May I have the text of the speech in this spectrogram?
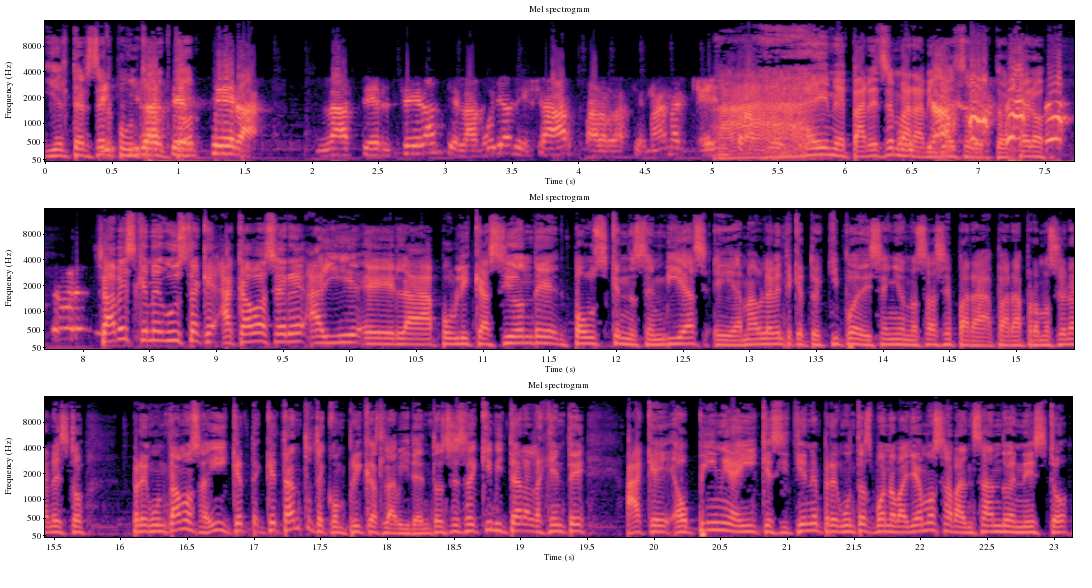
Y el tercer y punto, la doctor. tercera, la tercera te la voy a dejar para la semana que entra. Ay, me parece maravilloso, doctor. Pero, ¿sabes qué me gusta? Que acabo de hacer ahí eh, la publicación de post que nos envías eh, amablemente que tu equipo de diseño nos hace para, para promocionar esto. Preguntamos ahí, ¿qué, te- ¿qué tanto te complicas la vida? Entonces hay que invitar a la gente a que opine ahí, que si tiene preguntas, bueno, vayamos avanzando en esto.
